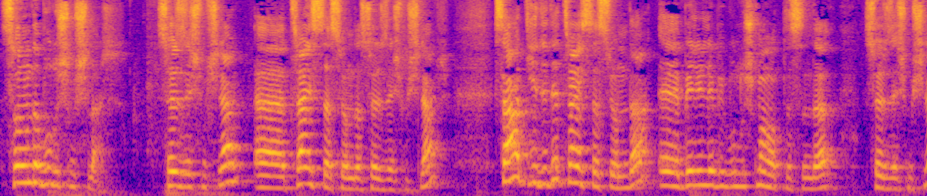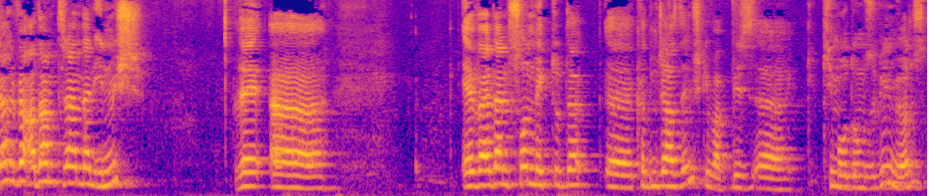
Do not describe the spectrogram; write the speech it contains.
sonunda buluşmuşlar. Sözleşmişler. E, tren istasyonunda sözleşmişler. Saat 7'de tren istasyonunda e, belirli bir buluşma noktasında sözleşmişler. Ve adam trenden inmiş. Ve e, evvelden son mektupta e, kadıncağız demiş ki bak biz e, kim olduğumuzu bilmiyoruz.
